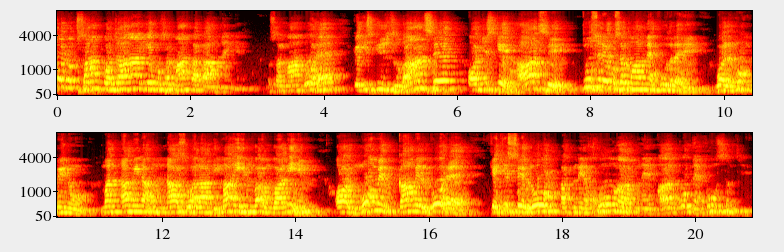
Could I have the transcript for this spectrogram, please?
کو نقصان پہنچانا یہ مسلمان کا کام نہیں ہے۔ مسلمان وہ ہے کہ جس کی زبان سے اور جس کے ہاتھ سے دوسرے مسلمان محفوظ رہیں۔ والمؤمن من امین الناس على دمائهم واموالهم اور مؤمن کامل وہ ہے کہ جس سے لوگ اپنے خون اور اپنے مال کو محفوظ سمجھیں۔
